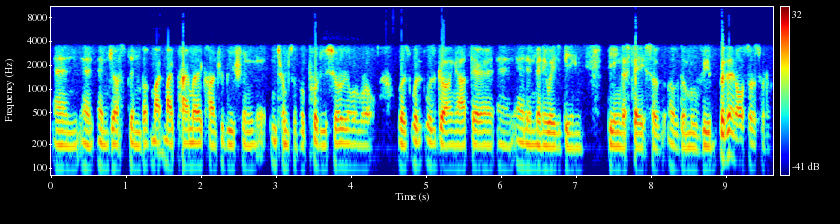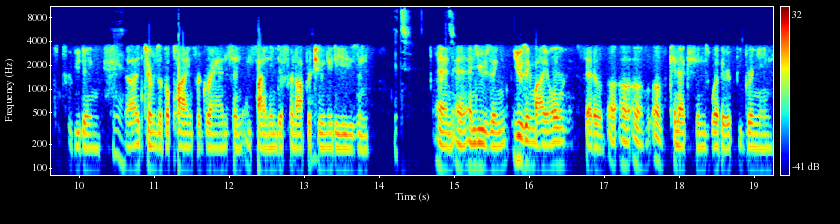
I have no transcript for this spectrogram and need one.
and, and, and Justin. But my, my primary contribution in terms of a producerial role was, was, was going out there and, and in many ways being being the face of, of the movie, but then also sort of contributing Yeah. uh, in terms of applying for grants and, and finding different opportunities and, It's and, and, and using using my own set of, of, of connections, whether it be bringing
